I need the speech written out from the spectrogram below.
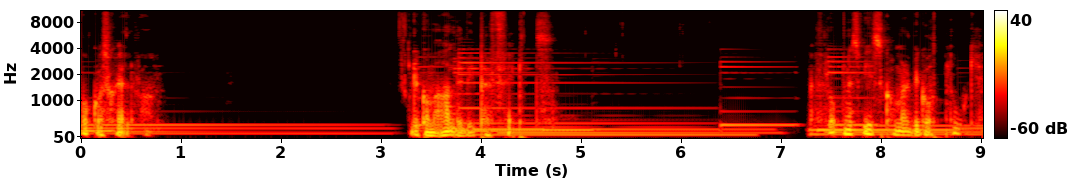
och oss själva. Det kommer aldrig bli perfekt. Förhoppningsvis kommer det bli gott nog.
